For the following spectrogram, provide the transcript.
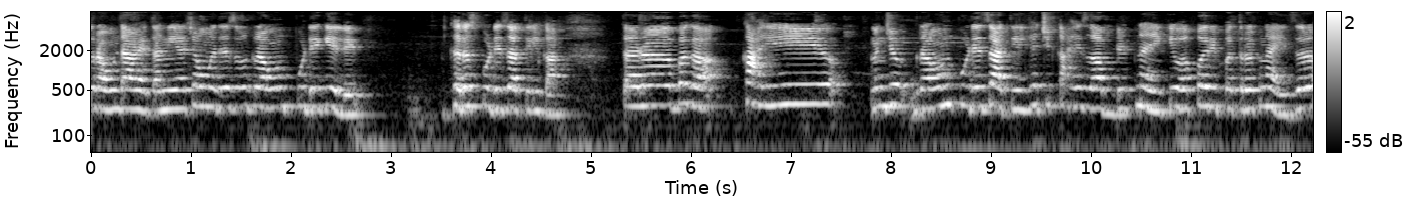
ग्राउंड आहेत आणि याच्यामध्ये जर ग्राउंड पुढे गेले खरंच पुढे जातील का? तर बघा काही म्हणजे ग्राउंड पुढे जातील ह्याची काहीच अपडेट नाही किंवा परिपत्रक नाही. जर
